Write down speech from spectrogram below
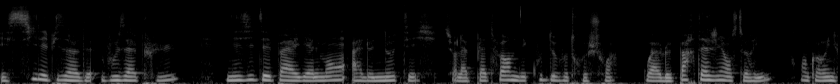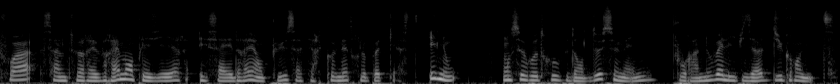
Et si l'épisode vous a plu, n'hésitez pas également à le noter sur la plateforme d'écoute de votre choix ou à le partager en story. Encore une fois, ça me ferait vraiment plaisir et ça aiderait en plus à faire connaître le podcast. Et nous, on se retrouve dans deux semaines pour un nouvel épisode du Grand 8.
